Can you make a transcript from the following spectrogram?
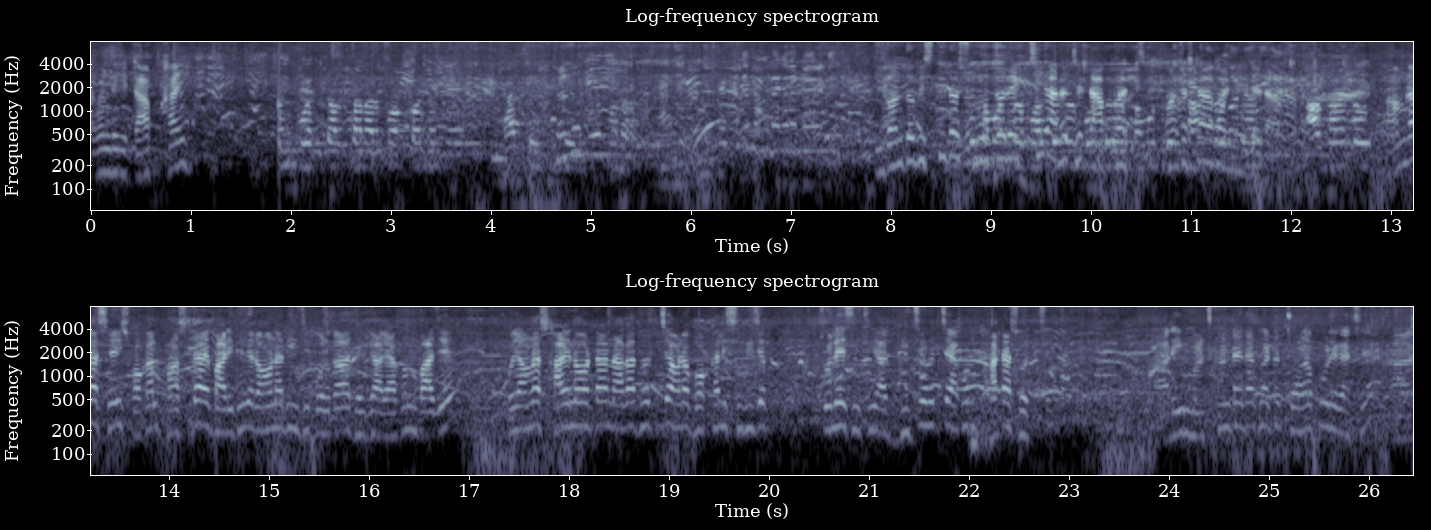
এখন দেখি ডাব খাই। দিগন্ত বিস্তৃত সমুদ্র দেখছি আর হচ্ছে ডাব খাচ্ছি। পঞ্চাশ টাকা করে নিয়েছে আমরা সেই সকাল পাঁচটায় বাড়ি থেকে রওনা দিয়েছি কলকাতা থেকে, আর এখন বাজে ওই আমরা সাড়ে নটা নাগাদ হচ্ছে আমরা বকখালি সি বিচে চলে এসেছি, আর বিচে হচ্ছে এখন ফাটাস হচ্ছে। আর এই মাঝখানটায় দেখো একটা চড়া পড়ে গেছে, আর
